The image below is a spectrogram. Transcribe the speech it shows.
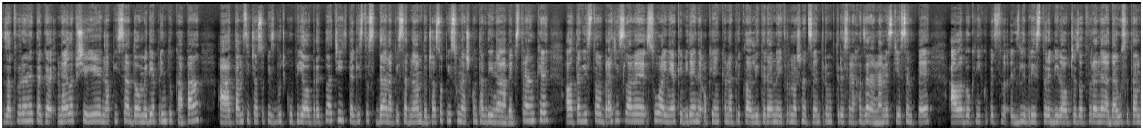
zatvorené, tak najlepšie je napísať do Mediaprintu Kappa, a tam si časopis buď kúpiť alebo predplatiť. Takisto sa dá napísať nám do časopisu, náš kontakt je na web stránke, ale takisto v Bratislave sú aj nejaké vydajné okienka, napríklad Literárne informačné centrum, ktoré sa nachádza na námestí SMP alebo knihkupectvo Ex Libris, ktoré býva občas otvorené a dajú sa tam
